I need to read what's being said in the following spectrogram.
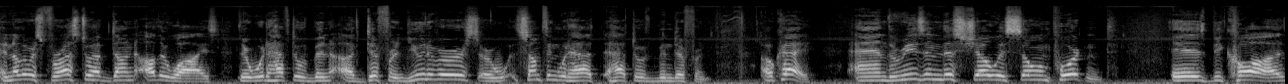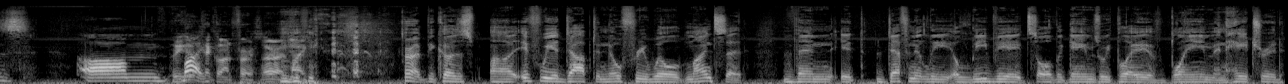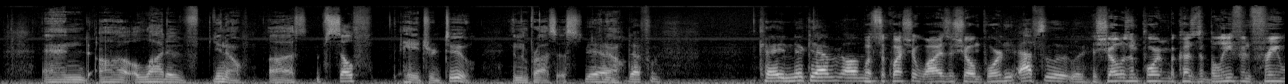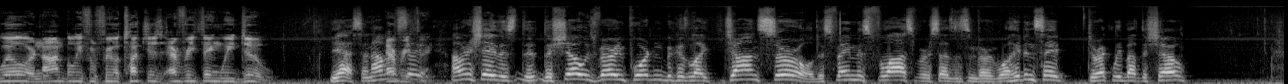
In other words, for us to have done otherwise, there would have to have been a different universe, or something would have had to have been different. Okay, and the reason this show is so important is because um, Who you Mike. pick on first? All right, Mike. All right, because uh, if we adopt a no free will mindset, then it definitely alleviates all the games we play of blame and hatred and uh, a lot of, you know, uh, self hatred too in the process. Yeah, you know. definitely. Okay, Nick. Um, What's the question? Why is the show important? Absolutely. The show is important because the belief in free will or non-belief in free will touches everything we do. Yes, and I'm going to say, I want to say this: the, the, show is very important because, like John Searle, this famous philosopher, says this in very well. He didn't say it directly about the show,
